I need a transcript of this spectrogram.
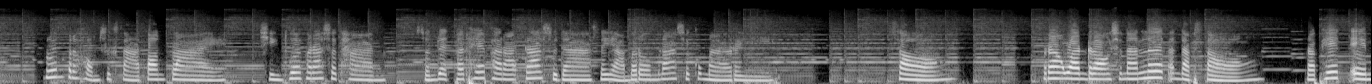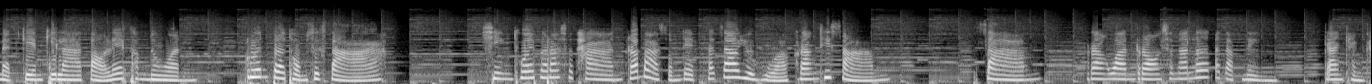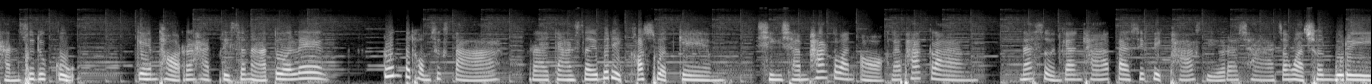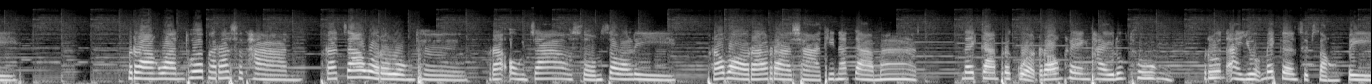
รุ่นประถมศึกษาตอนปลาย ชิงถ้วยพระราชทาน สมเด็จพระเทพรัตนราชสุดา สยามบรมราชกุมารี 2. รางวัลรองชนะเลิศอันดับ 2 ประเภท a m a t เกมกีฬาต่อเลขคำนวณ รุ่นประถมศึกษา ชิงถ้วยพระราชทาน พระบาทสมเด็จพระเจ้าอยู่หัวครั้งที่ 3 3. รางวัลรองชนะเลิศอันดับหนึ่ง การแข่งขันซูดูกุ เกมถอดรหัสปริศนาตัวเลข รุ่นประถมศึกษา รายการเซ r บริ c คอส w ว r d เกม ชิงแชมป์ภาคตะวันออกและภาคกลาง ณ ศูนย์การค้าแปซิฟิกพาร์คศรีราชา จังหวัดชนบุรี รางวัลถ้วยพระราชทาน พระเจ้าวรวงเธอ พระองค์เจ้า โสมสวลี ระวรราชาธินัดดามาศในการประกวดร้องเพลงไทยลูกทุ่ง รุ่นอายุไม่เกิน 12 ปี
